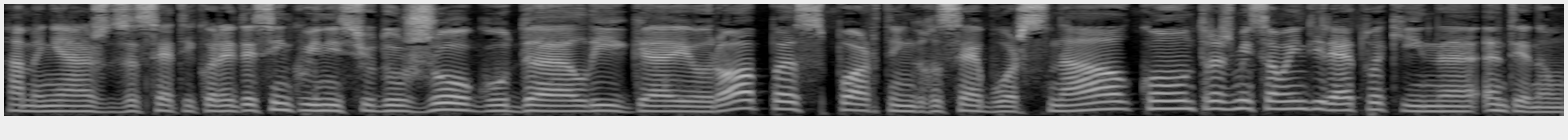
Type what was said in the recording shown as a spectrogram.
Amanhã às 17h45, início do jogo da Liga Europa. Sporting recebe o Arsenal com transmissão em direto aqui na Antena 1.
